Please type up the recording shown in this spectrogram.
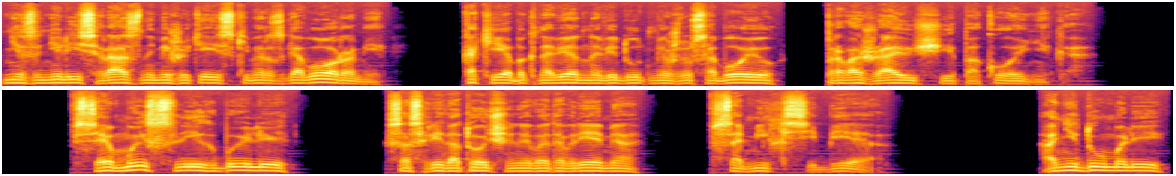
не занялись разными житейскими разговорами, какие обыкновенно ведут между собою провожающие покойника. Все мысли их были сосредоточены в это время в самих себе. Они думали,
